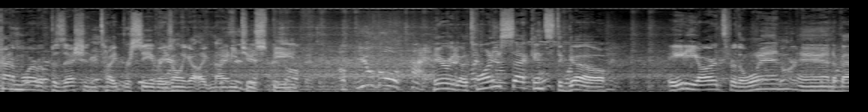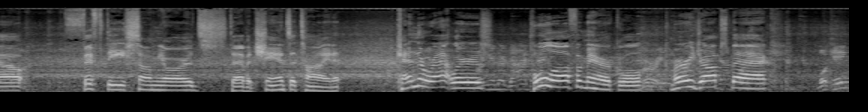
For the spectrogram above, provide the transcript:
kind of more of a possession type receiver. He's only got like 92 speed. A few goal tight. Here we go. 20 seconds to go. 80 yards for the win and about 50 some yards to have a chance at tying it. Can the Rattlers pull off a miracle? Murray drops back. Looking.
